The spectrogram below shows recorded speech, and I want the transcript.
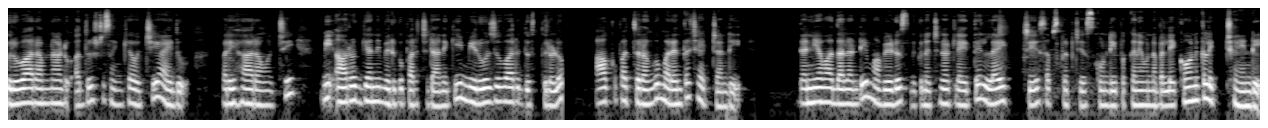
గురువారం నాడు అదృష్ట సంఖ్య వచ్చి ఐదు. పరిహారం వచ్చి మీ ఆరోగ్యాన్ని మెరుగుపరచడానికి మీ రోజువారి దుస్తులలో ఆకుపచ్చ రంగు మరింత చేర్చండి. ధన్యవాదాలండి. మా వీడియోస్ మీకు నచ్చినట్లయితే లైక్ చేసి సబ్స్క్రైబ్ చేసుకోండి. పక్కనే ఉన్న బెల్ ఐకాన్ క్లిక్ చేయండి.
